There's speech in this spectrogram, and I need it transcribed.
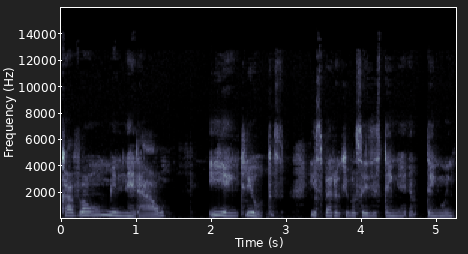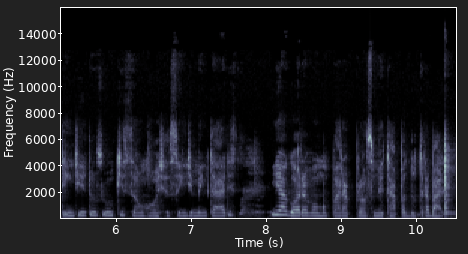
carvão mineral e entre outras. Espero que vocês tenham, tenham entendido o que são rochas sedimentares e agora vamos para a próxima etapa do trabalho.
